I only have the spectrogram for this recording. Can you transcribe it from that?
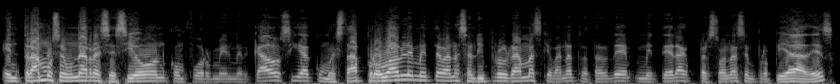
entramos en una recesión, conforme el mercado siga como está, probablemente van a salir programas que van a tratar de meter a personas en propiedades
